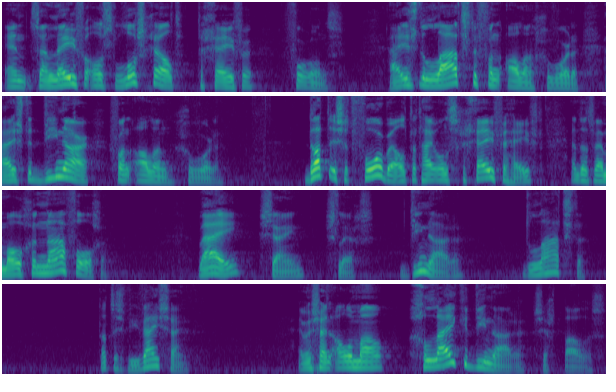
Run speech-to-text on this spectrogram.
En zijn leven als losgeld te geven voor ons. Hij is de laatste van allen geworden. Hij is de dienaar van allen geworden. Dat is het voorbeeld dat hij ons gegeven heeft en dat wij mogen navolgen. Wij zijn slechts dienaren, de laatste. Dat is wie wij zijn. En we zijn allemaal gelijke dienaren, zegt Paulus,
